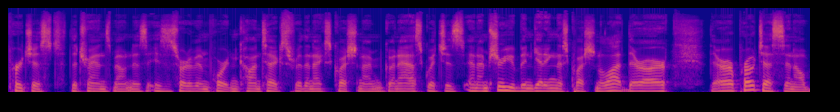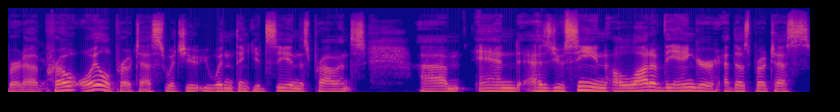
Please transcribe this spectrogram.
purchased the Trans Mountain is, is sort of important context for the next question I'm going to ask, which is, and I'm sure you've been getting this question a lot. There are there are protests in Alberta, yeah. pro oil protests, which you, you wouldn't think you'd see in this province. Um, and as you've seen, a lot of the anger at those protests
